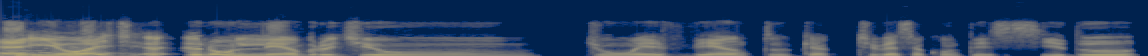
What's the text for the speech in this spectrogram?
É, e eu acho, eu- eu não lembro de um de um evento que tivesse acontecido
